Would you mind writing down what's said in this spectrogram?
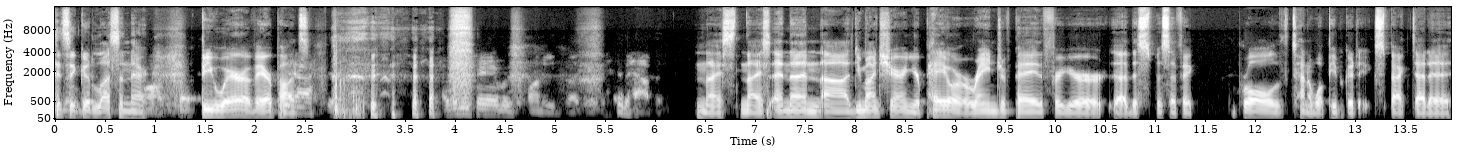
it's a good lesson there. But, Beware of AirPods. yeah, yeah. I wouldn't say it was funny, but it, it happened. Nice, nice. And then, uh, do you mind sharing your pay or a range of pay for your uh, this specific role? Kind of what people could expect at a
